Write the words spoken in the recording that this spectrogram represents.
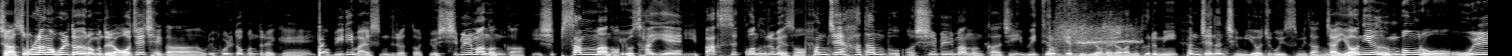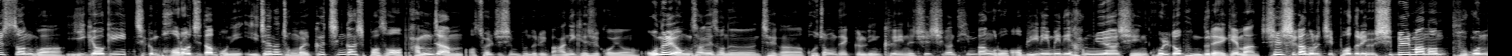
자, 솔라나 홀더 여러분들 어제 제가 우리 홀더분들에게 어, 미리 말씀드렸던 요 11만 원과 이 13만 원 요 사이에 이 박스권 흐름에서 현재 하단부 어, 11만 원까지 위태롭게 밀려 내려가는 흐름이 현재는 지금 이어지고 있습니다. 자, 연이은 음봉으로 5일선과 이격이 지금 벌어지다 보니 이제는 정말 끝인가 싶어서 밤잠 어, 설치신 분들이 많이 계실 거예요. 오늘 영상에서는 제가 고정 댓글 링크에 있는 실시간 팀방으로 어, 미리미리 합류하신 홀더 분들에게만 실시간으로 짚어드린 요 11만 원 부근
